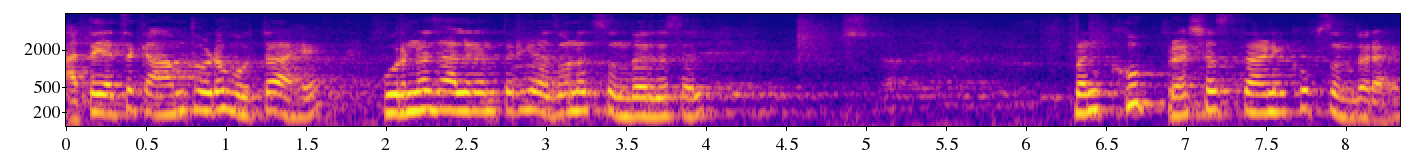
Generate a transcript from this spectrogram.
आता याचं काम थोडं होतं आहे. पूर्ण झाल्यानंतर ही अजूनच सुंदर दिसेल. पण खूप प्रशस्त आणि खूप सुंदर आहे.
